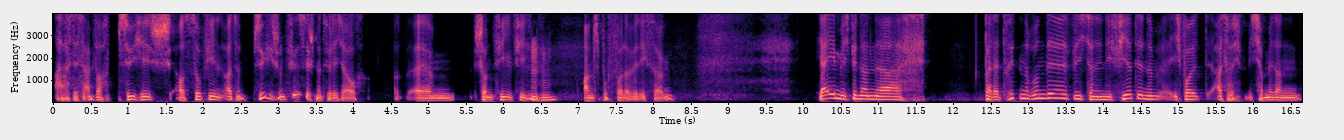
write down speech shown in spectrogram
Aber es ist einfach psychisch aus so vielen, also psychisch und physisch natürlich auch ähm, schon viel, viel Mhm. anspruchsvoller, würde ich sagen. Ja, eben, ich bin dann äh, bei der dritten Runde, bin ich dann in die vierte. Ich wollte, also ich, ich habe mir dann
